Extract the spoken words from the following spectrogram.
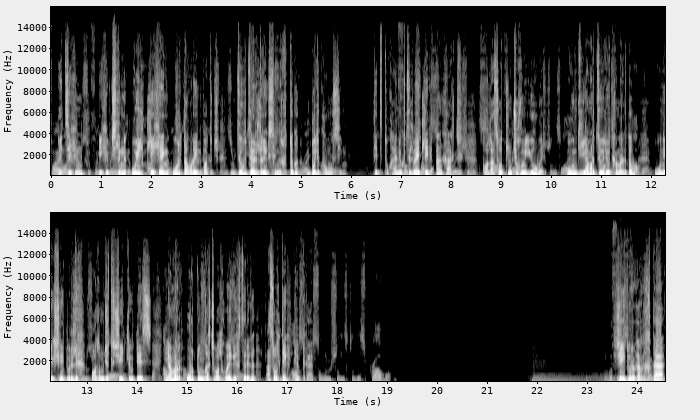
Эцэг нь ихэвчлэн үйлдэлийнхээ үр дагаврыг бодож зөв зорилгыг сонирхдог бүлэг хүмүүс юм. Тэд тухайн нөхцөл байдлыг анхаарч гол асуудал нь чухам юу вэ? Үүнд ямар зүйлүүд хамрагдав? Үүнийг шийдвэрлэх боломжит шийдлүүдээс ямар үр дүн гарч болох вэ гэх зэрэг асуултыг тавьдаг. Шийдвэр гаргахдаа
